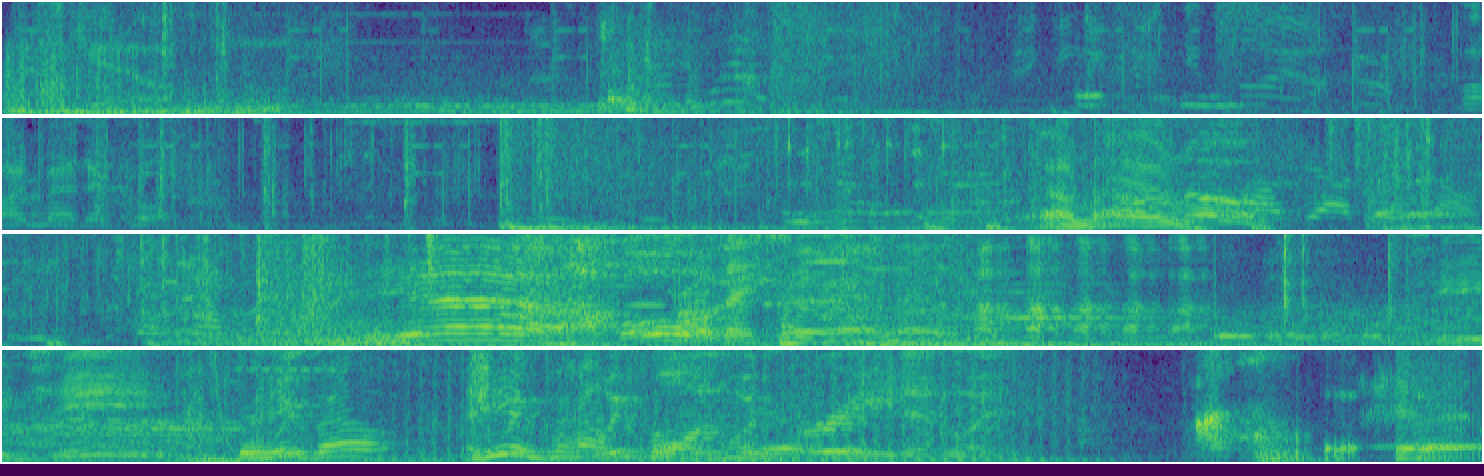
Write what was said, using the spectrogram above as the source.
Let's get up. Find medical. Oh no. Oh, no. Yeah, Bro, boy. Oh, they uh, GG. Dude, he about, he about We won with up. three, didn't we? Yeah.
